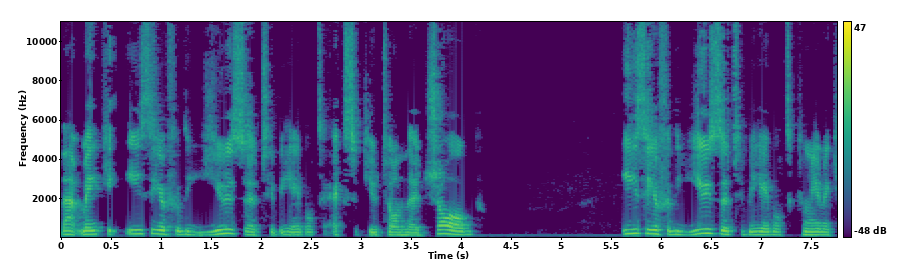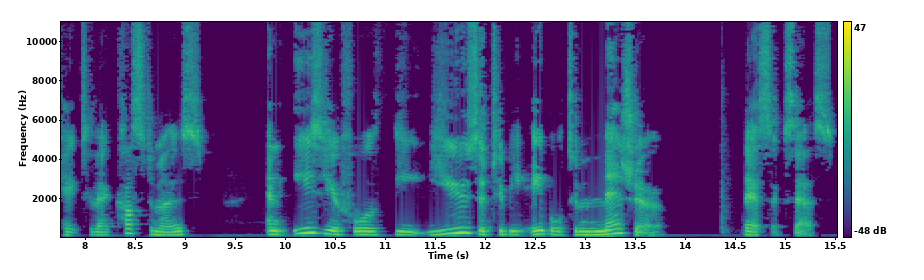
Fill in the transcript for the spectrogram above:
that make it easier for the user to be able to execute on their job, easier for the user to be able to communicate to their customers, and easier for the user to be able to measure their success.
